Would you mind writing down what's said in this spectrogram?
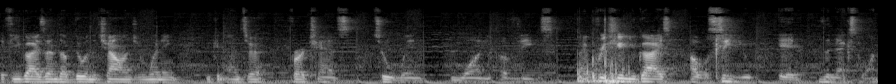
If you guys end up doing the challenge and winning, you can enter for a chance to win one of these. I appreciate you guys. I will see you in the next one.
